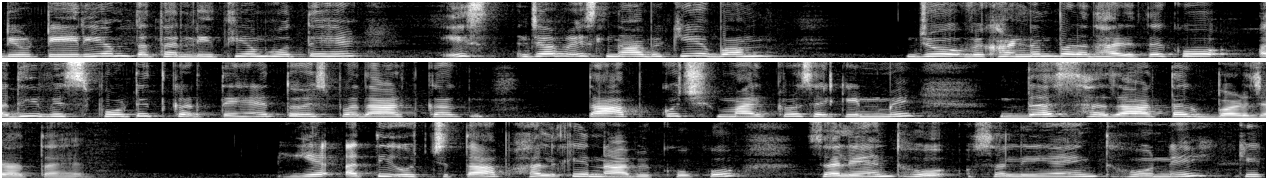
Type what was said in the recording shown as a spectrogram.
ड्यूटीरियम तथा लिथियम होते हैं। इस, जब इस नाभिकीय बम जो विखंडन पर आधारित है को अधिविस्फोटित करते हैं तो इस पदार्थ का ताप कुछ माइक्रोसेकेंड में दस हज़ार तक बढ़ जाता है। यह अति उच्च ताप हल्के नाभिकों को सलियंत हो, सलियंत होने के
